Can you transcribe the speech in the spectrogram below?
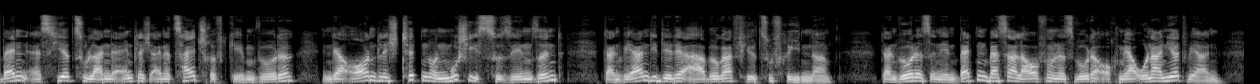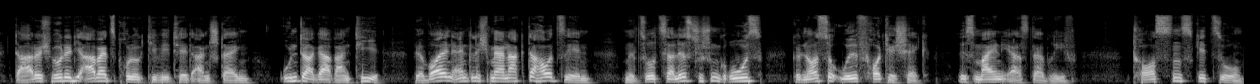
wenn es hierzulande endlich eine Zeitschrift geben würde, in der ordentlich Titten und Muschis zu sehen sind, dann wären die DDR-Bürger viel zufriedener. Dann würde es in den Betten besser laufen und es würde auch mehr onaniert werden. Dadurch würde die Arbeitsproduktivität ansteigen. Unter Garantie. Wir wollen endlich mehr nackte Haut sehen. Mit sozialistischem Gruß, Genosse Ulf Hottischek, ist mein erster Brief. Thorstens geht so.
